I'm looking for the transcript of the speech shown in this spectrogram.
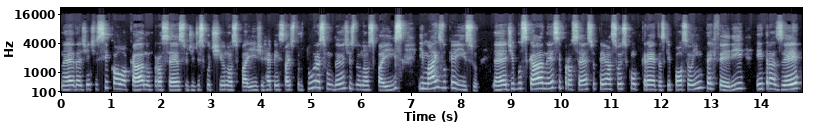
né, da gente se colocar no processo de discutir o nosso país, de repensar estruturas fundantes do nosso país, e mais do que isso, é, de buscar nesse processo ter ações concretas que possam interferir em trazer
